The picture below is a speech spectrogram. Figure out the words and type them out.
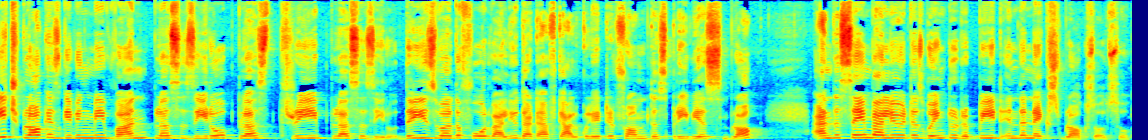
each block is giving me 1 plus 0 plus 3 plus 0. These were the four value that I have calculated from this previous block. And the same value it is going to repeat in the next blocks also.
